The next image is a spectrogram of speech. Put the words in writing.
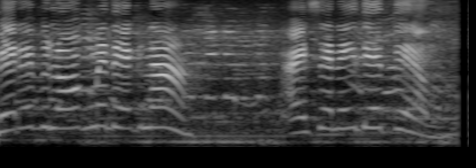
मेरे ब्लॉग में देखना ऐसे नहीं देते हम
